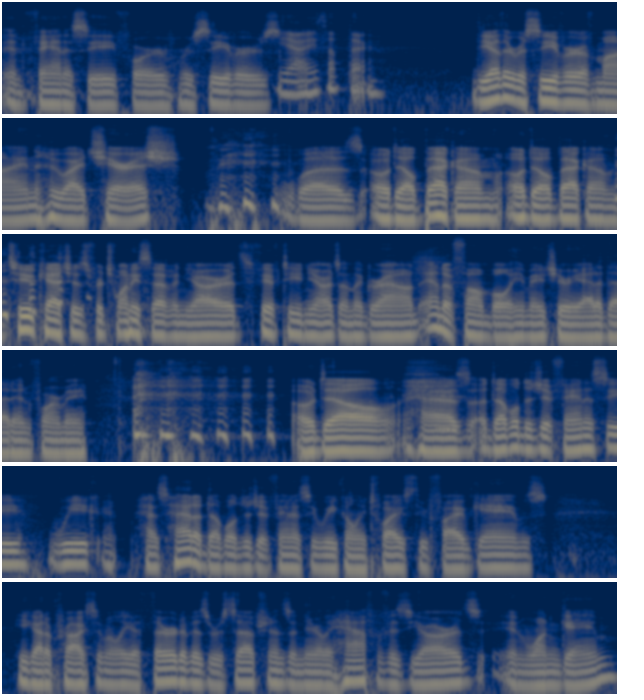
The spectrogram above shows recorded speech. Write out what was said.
in fantasy for receivers. Yeah, he's up there. The other receiver of mine, who I cherish, was Odell Beckham. Odell Beckham, two catches for 27 yards, 15 yards on the ground, and a fumble. He made sure he added that in for me. Odell has a double digit fantasy week, has had a double digit fantasy week only twice through five games. He got approximately a third of his receptions and nearly half of his yards in one game,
